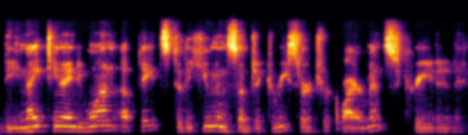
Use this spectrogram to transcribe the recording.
The 1991 updates to the human subject research requirements created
